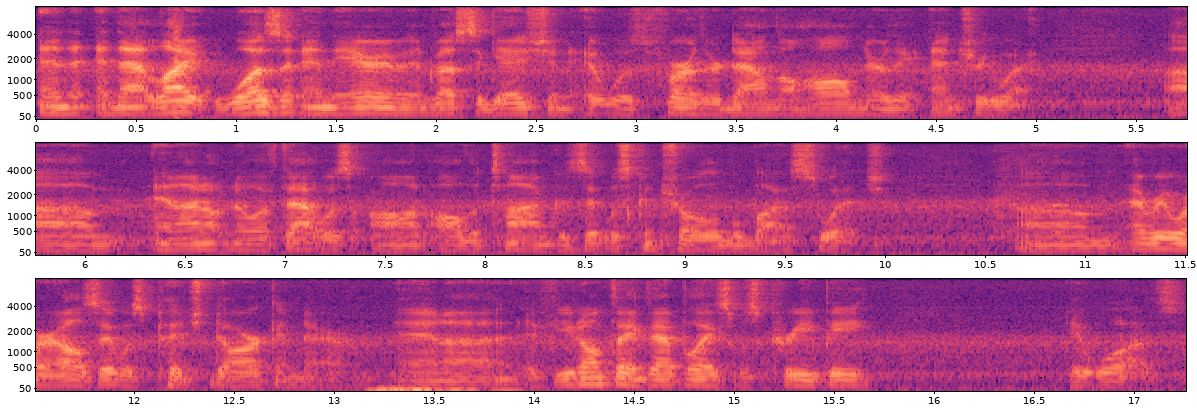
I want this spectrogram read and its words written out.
and, and that light wasn't in the area of investigation, it was further down the hall near the entryway. Um, and I don't know if that was on all the time because it was controllable by a switch. Um, everywhere else, it was pitch dark in there. And uh, if you don't think that place was creepy, it was.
